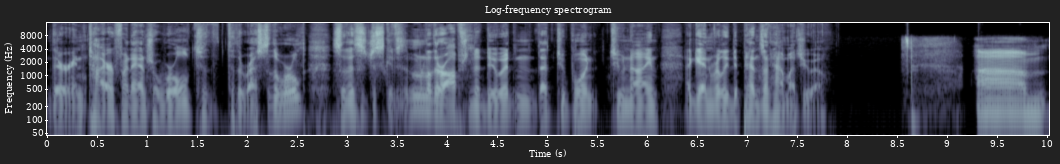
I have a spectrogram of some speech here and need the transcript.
their entire financial world to to the rest of the world. So this just gives them another option to do it, and that two point two nine again really depends on how much you owe. Um.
